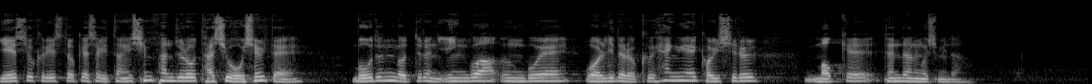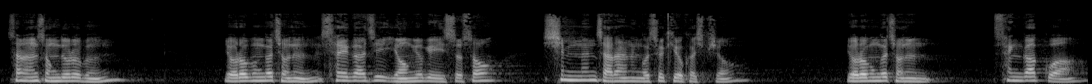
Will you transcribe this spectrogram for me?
예수 그리스도께서 이 땅에 심판주로 다시 오실 때 모든 것들은 인과 응보의 원리대로 그 행위의 걸씨를 먹게 된다는 것입니다. 사랑하는 성도 여러분, 여러분과 저는 세 가지 영역에 있어서 심는 자라는 것을 기억하십시오. 여러분과 저는 생각과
